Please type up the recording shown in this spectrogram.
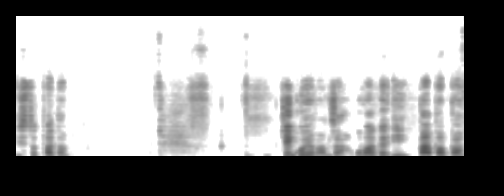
listopada. Dziękuję Wam za uwagę i pa, pa, pa.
